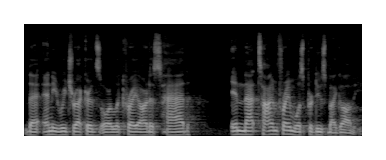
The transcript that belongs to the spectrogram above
that any Reach Records or Lecrae artist had in that time frame was produced by Gawvi.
